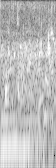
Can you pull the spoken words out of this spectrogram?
Mm-hmm.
